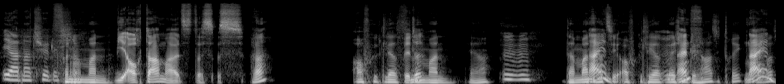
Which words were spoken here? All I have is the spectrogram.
Ja, natürlich. Von einem Mann. Wie auch damals. Das ist, hä? Aufgeklärt von Bitte? einem Mann, ja. Mhm. Der Mann Nein. hat sie aufgeklärt, welchen Nein. BH sie trägt? Nein.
